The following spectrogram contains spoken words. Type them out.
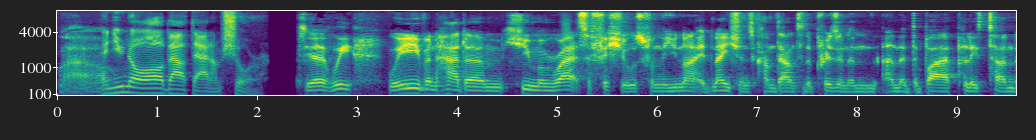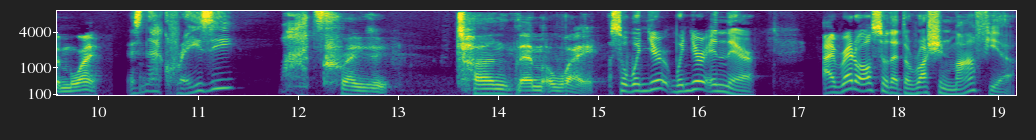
Wow. And you know all about that, I'm sure. Yeah, we we even had um, human rights officials from the United Nations come down to the prison, and, and the Dubai police turned them away. Isn't that crazy? What? Crazy, turned them away. So when you're when you're in there, I read also that the Russian mafia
